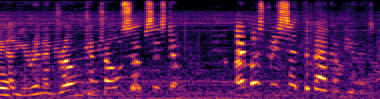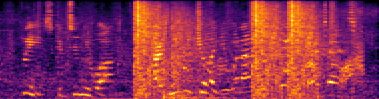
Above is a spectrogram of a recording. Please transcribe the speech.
Failure in a drone control subsystem. I must reset the backup unit. Please continue on. I will join you when I complete my task.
